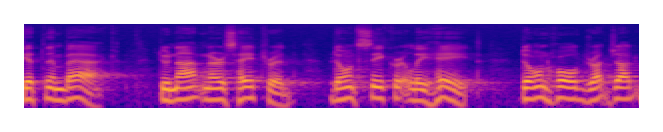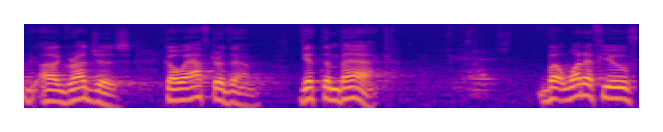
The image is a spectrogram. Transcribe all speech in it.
get them back. Do not nurse hatred. Don't secretly hate. Don't hold uh, grudges. Go after them, get them back. But what if you've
